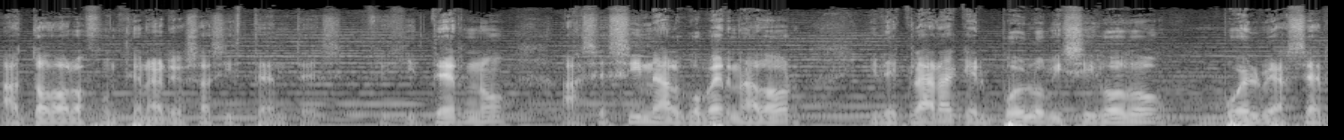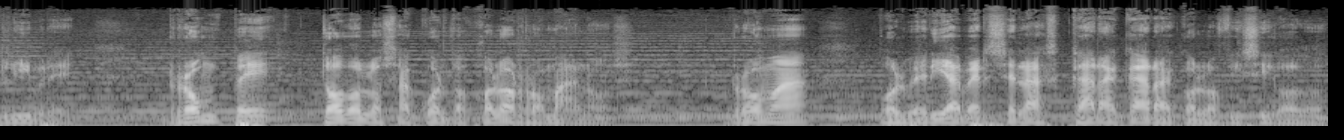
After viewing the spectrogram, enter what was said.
a todos los funcionarios asistentes. Frigiterno asesina al gobernador y declara que el pueblo visigodo vuelve a ser libre. Rompe todos los acuerdos con los romanos. Roma volvería a vérselas cara a cara con los visigodos.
